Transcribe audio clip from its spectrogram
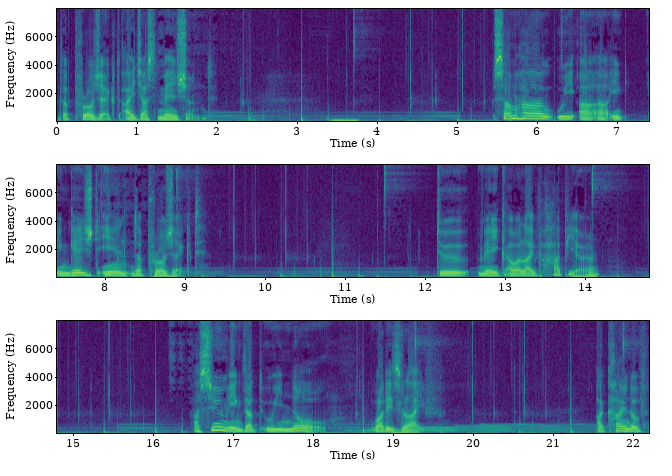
the project I just mentioned. Somehow we are en- engaged in the project to make our life happier, assuming that we know what is life. A kind of,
